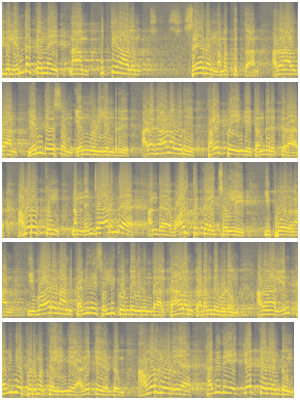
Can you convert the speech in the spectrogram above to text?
இதில் எந்த கண்ணை நாம் குத்தினாலும் சேதம் நமக்குத்தான். அதனால்தான் என் தேசம் என் மொழி என்று அழகான ஒரு தலைப்பை இங்கே தந்திருக்கிறார். அவருக்கும் நம் நெஞ்சார்ந்த அந்த வாழ்த்துக்களை சொல்லி இப்போது நான் இவ்வாறு நான் கவிதை சொல்லிக் கொண்டே இருந்தால் காலம் கடந்துவிடும். அதனால் என் கவிஞர் பெருமக்கள் இங்கே அழைக்க வேண்டும். அவர்களுடைய கவிதையை கேட்க வேண்டும்.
